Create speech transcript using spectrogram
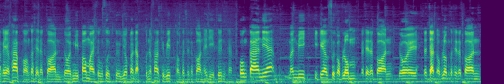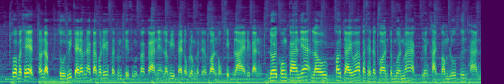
ศักยภาพของเกษตรกร โดยมีเป้าหมายสูงสุดคือยกระดับคุณภาพชีวิตของเกษตรกรให้ดีขึ้นครับโครงการนี้มันมีกิจกรรมฝึกอบรมเกษตรกร โดยจะจัดอบรมเกษตรกรทั่วประเทศสำหรับศูนย์วิจัยและพัฒนาการเพาะเลี้ยงสัตว์สมจิตสมุทรปราการเนี่ยเรามีแผนอบรมเกษตรกร 60 รายด้วยกัน โดยโครงการนี้เราเข้าใจว่าเกษตรกรจำนวนมาก ยังขาดความรู้พื้นฐานใน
